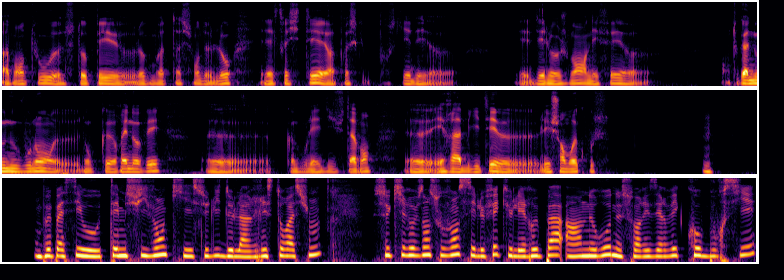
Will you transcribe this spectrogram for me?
avant tout stopper l'augmentation de l'eau et de l'électricité. Après, pour ce qui est des, des, des logements, en effet, en tout cas nous nous voulons donc rénover, euh, comme vous l'avez dit juste avant, euh, et réhabiliter euh, les chambres Crous. On peut passer au thème suivant qui est celui de la restauration. Ce qui revient souvent, c'est le fait que les repas à 1 euro ne soient réservés qu'aux boursiers.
